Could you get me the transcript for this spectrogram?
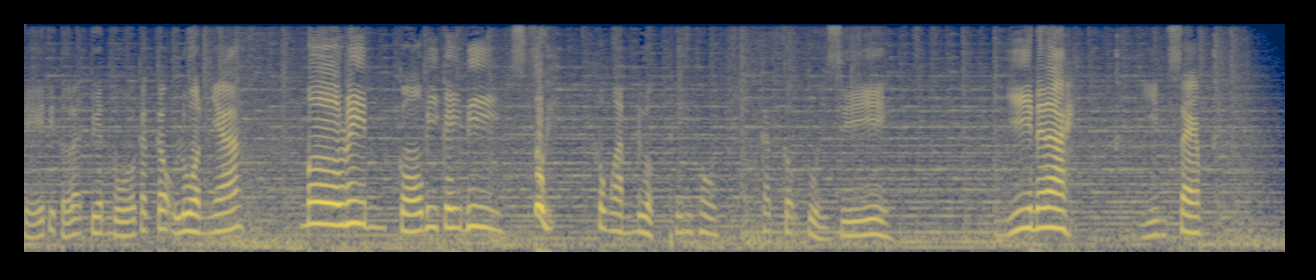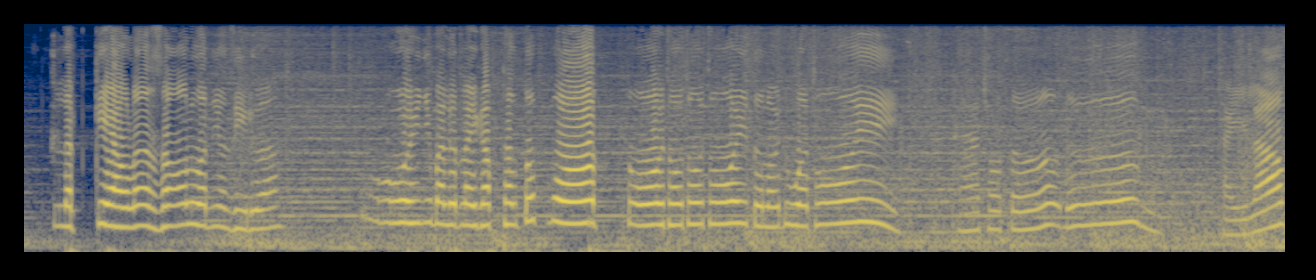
Thế thì tớ lại tuyên bố với các cậu luôn nhá. Marine có BKB Xui, Không ăn được. Thế thì thôi Các cậu tuổi gì? Nhìn đây này Nhìn xem. Lật kèo là rõ luôn như gì nữa? Ui nhưng mà lượt này gặp thằng top 1 Thôi thôi thôi thôi, Tớ nói đùa thôi. Tha cho tớ, Đừng. Hay lắm,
